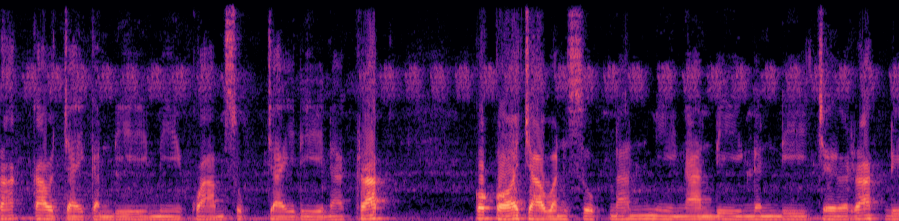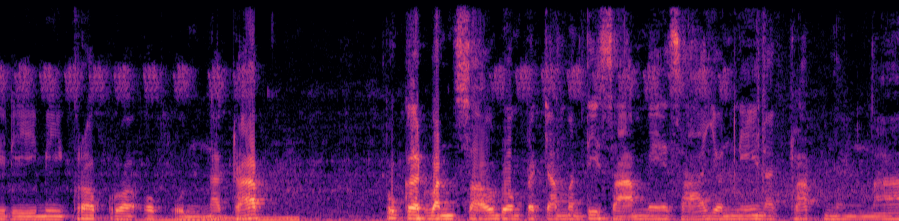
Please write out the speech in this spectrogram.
รักเข้าใจกันดี มีความสุขใจดีนะครับ ก็ขอให้ชาววันศุกร์นั้นมีงานดีเงินดี เจอรักดีๆ มีครอบครัวอบอุ่นนะครับ ผู้เกิดวันเสาร์ดวงประจำวันที่ 3 เมษายนนี้นะครับหนึ่งไม้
